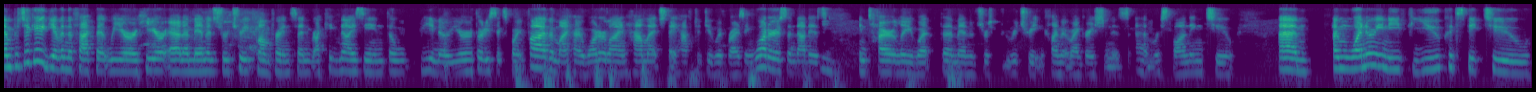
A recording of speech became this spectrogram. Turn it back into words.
and particularly given the fact that we are here at a managed retreat conference and recognizing the, you know, your 36.5 and my high water line, how much they have to do with rising waters. And that is mm. entirely what the managed retreat and climate migration is um, responding to. Um, I'm wondering if you could speak to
